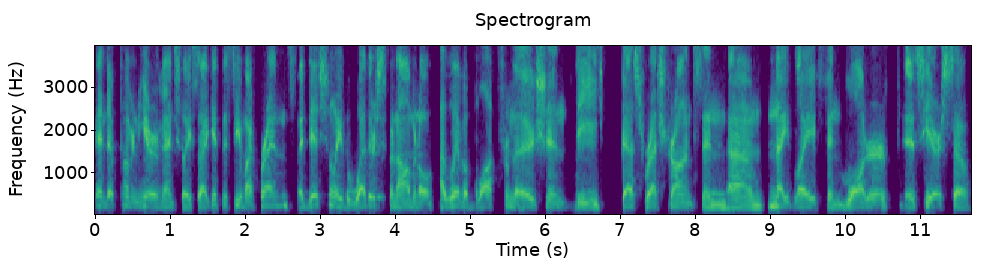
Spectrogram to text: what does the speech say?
end up coming here eventually. So I get to see my friends. Additionally, the weather's phenomenal. I live a block from the ocean. The best restaurants and um, nightlife and water is here. So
